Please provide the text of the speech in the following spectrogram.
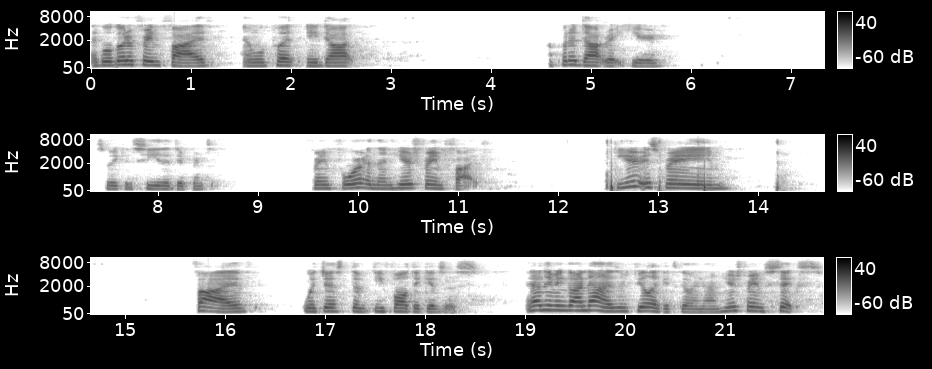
like we'll go to frame 5, and we'll put a dot, I'll put a dot right here, so we can see the difference. Frame 4, and then here's frame 5. Here is frame 5 with just the default it gives us. It hasn't even gone down. It doesn't feel like it's going down. Here's frame 6.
